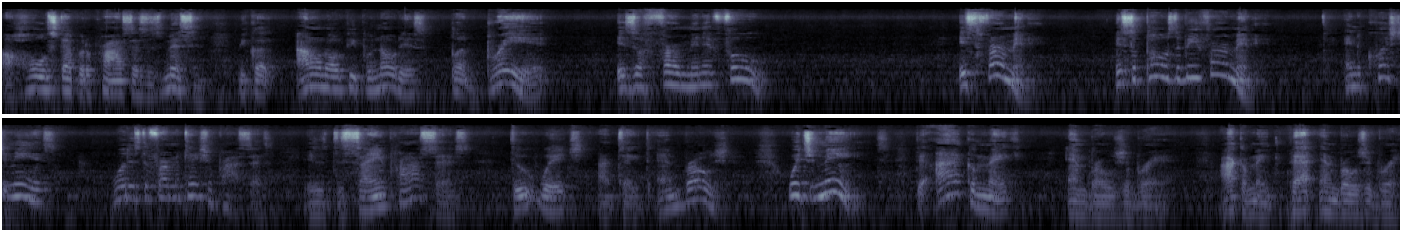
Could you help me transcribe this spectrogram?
a whole step of the process is missing. Because I don't know if people know this, but bread is a fermented food. It's fermented. It's supposed to be fermented. And the question is, what is the fermentation process? It is the same process through which I take the ambrosia, which means that I can make ambrosia bread. I can make that ambrosia bread.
